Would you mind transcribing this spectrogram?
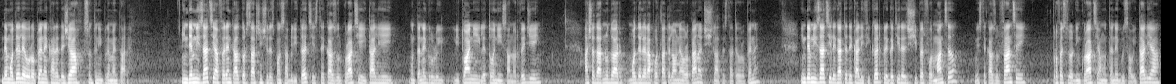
de modele europene care deja sunt în implementare. Indemnizația aferente altor sarcini și responsabilități este cazul Croației, Italiei, Muntenegrului, Lituaniei, Letoniei sau Norvegiei. Așadar, nu doar modele raportate la Uniunea Europeană, ci și la alte state europene. Indemnizații legate de calificări, pregătire și performanță, cum este cazul Franței, profesorilor din Croația, Muntenegru sau Italia,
